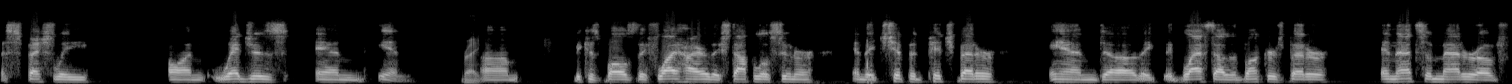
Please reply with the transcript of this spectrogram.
especially on wedges and in. Right. Um, because balls they fly higher, they stop a little sooner, and they chip and pitch better, and uh, they they blast out of the bunkers better, and that's a matter of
